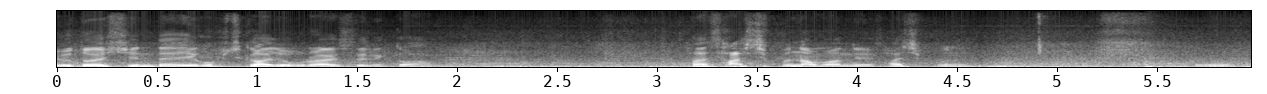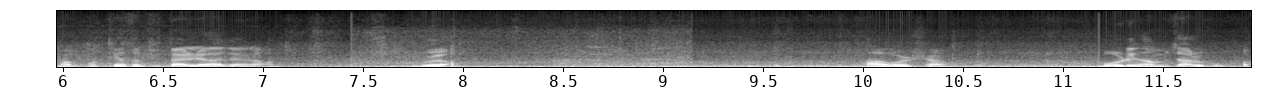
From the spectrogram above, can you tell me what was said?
8시인데 7시까지 오라 했으니까 한 40분 남았네. 40분. 어, 밖에서 기다려야 되나? 뭐야? 바버샵. 머리나 한번 잘라볼까?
